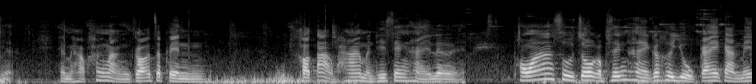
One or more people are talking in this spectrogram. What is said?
เนี่ยเห็นไหมครับ ข้างหลังก็จะเป็นเขาตากผ้าเหมือนที่เซี่ยงไฮ้เลย เพราะว่าซูโจกับเซี่ยงไฮ้ก็คืออยู่ใกล้กันไม่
